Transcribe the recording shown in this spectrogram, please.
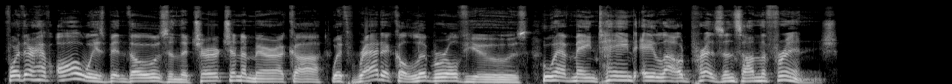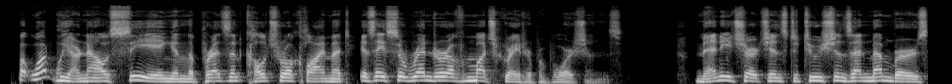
for there have always been those in the church in America with radical liberal views who have maintained a loud presence on the fringe. But what we are now seeing in the present cultural climate is a surrender of much greater proportions. Many church institutions and members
